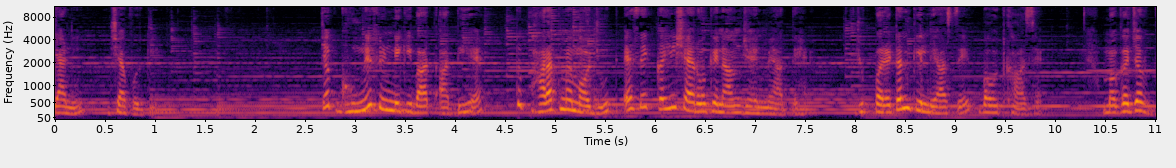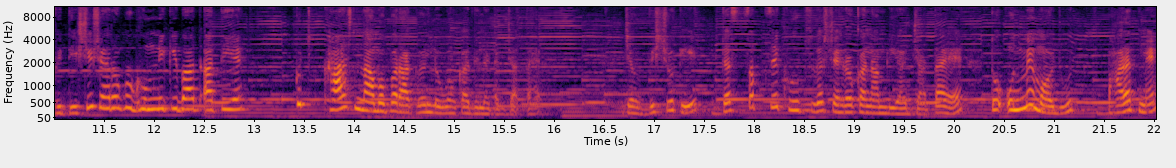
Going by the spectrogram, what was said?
यानी जयपुर की। जब घूमने फिरने की बात आती है तो भारत में मौजूद ऐसे कई शहरों के नाम जहन में आते हैं, जो पर्यटन के लिहाज से बहुत खास है। मगर जब विदेशी शहरों को घूमने की बात आती है, कुछ खास नामों पर आकर लोगों का दिल अटक जाता है। जब विश्व के 10 सबसे खूबसूरत शहरों का नाम लिया जाता है तो उनमें मौजूद भारत में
